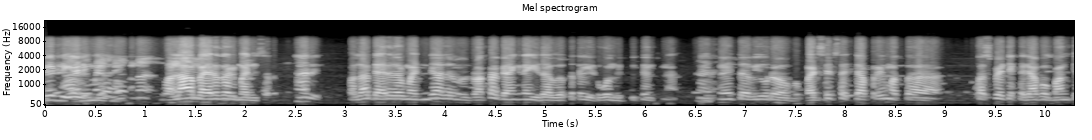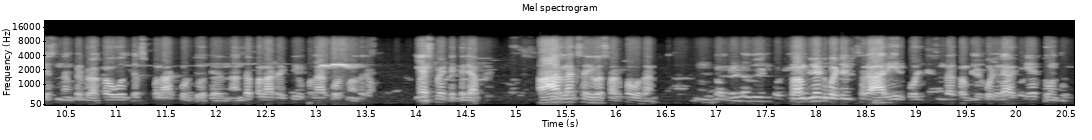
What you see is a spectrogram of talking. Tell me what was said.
ಹೇಳ್ರಿ ಯಾರಿಗ್ ಮಾಡಿದ್ರಿ ಹೊಲ ಬೇರೆದವ್ರಿಗೆ ಮಾಡೀನಿ ಸರ್. ಹಾ ರೀ. ಹೊಲ ಮಾಡಿದ್ದೆ ಅದ್ರ ರೊಕ್ಕ ಬ್ಯಾಂಕ್ನಾಗ ಇಡಬೇಕಂತ ಇಟ್ಕೊಂಡ್ ಇಟ್ಟಿದ್ದೇನೆ ನಾ. ಇವ್ರ ಇವ್ರು ಬಡ್ಸೆಟ್ ಸತ್ಯಾಪ್ರಿ ಮತ್ತ ಹೊಸಪೇಟೆ ಕರಿಯಾಪ ಬಂದ್ ಕೇಸ್ ನನ್ ಕಡೆ ರೊಕ್ಕ ಹೋದ್ ಕೇಸ್ ಪಲಾಟ್ ಕೊಡ್ತೀವಿ ಅಂತ ನಂದ ಪಲಾಟ್ ಐತಿ ಪಲಾಟ್ ಕೊಡ್ತಂದ್ರ ಹೊಸಪೇಟೆ ಕರಿಯಾಪ್ರಿ ಆರ್ ಲಕ್ಷ ಐವತ್ ಸಾವಿರ ರೂಪಾಯಿ ಹೋದಾನ. ಕಂಪ್ಲೇಂಟ್ ಕೊಟ್ಟೇನಿ ಸರ್ ಆರ್ ಇರ್ ಪೊಲೀಸ್ ಕಂಪ್ಲೇಂಟ್ ಕೊಟ್ಟಿನಿ ಅವ್ರ ಕೇರ್ ತೊಗೊಂತೀವಿ.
